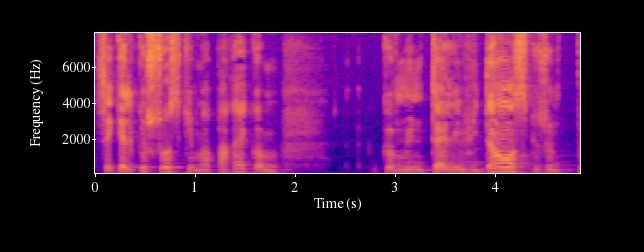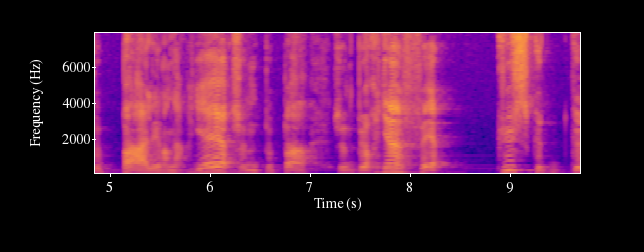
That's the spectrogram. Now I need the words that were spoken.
c'est quelque chose qui m'apparaît comme comme une telle évidence que je ne peux pas aller en arrière, je ne peux pas, je ne peux rien faire plus que,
